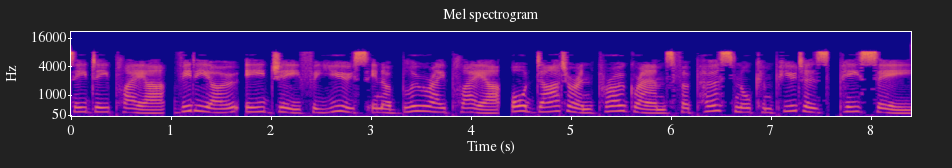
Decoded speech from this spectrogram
CD player, video, e.g. for use in a Blu-ray player, or data and programs for personal computers, PC.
